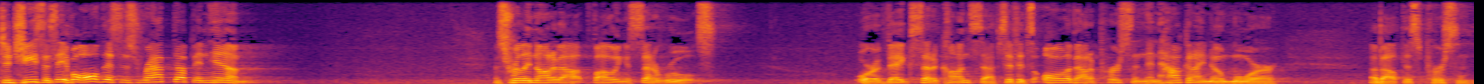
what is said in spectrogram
to Jesus if all this is wrapped up in Him? It's really not about following a set of rules or a vague set of concepts. If it's all about a person, then how can I know more about this person?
